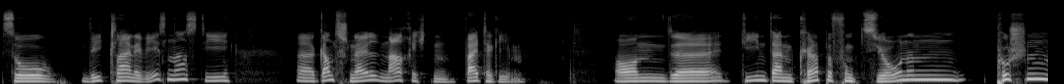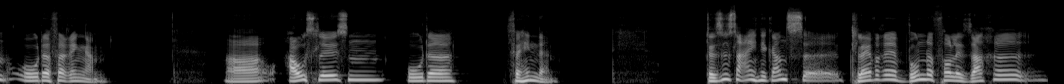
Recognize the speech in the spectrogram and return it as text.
so wie kleine Wesen hast, die äh, ganz schnell Nachrichten weitergeben und äh, die in deinem Körper Funktionen pushen oder verringern, äh, auslösen oder verhindern. Das ist eigentlich eine ganz äh, clevere, wundervolle Sache,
